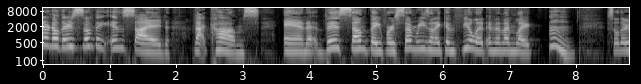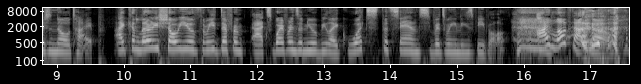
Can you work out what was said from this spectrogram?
don't know. There's something inside that comes, and this something for some reason I can feel it, and then I'm like, mm. so there's no type. I can literally show you three different ex boyfriends, and you'll be like, "What's the sense between these people?" I love that though.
